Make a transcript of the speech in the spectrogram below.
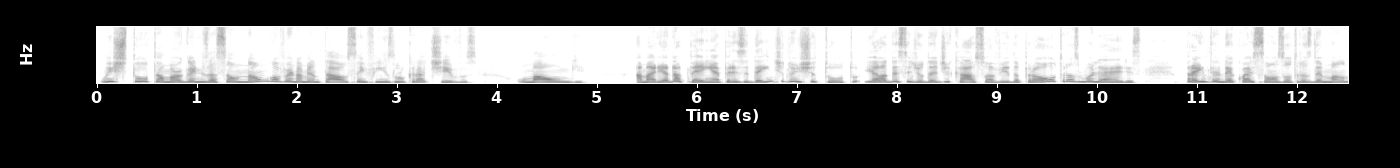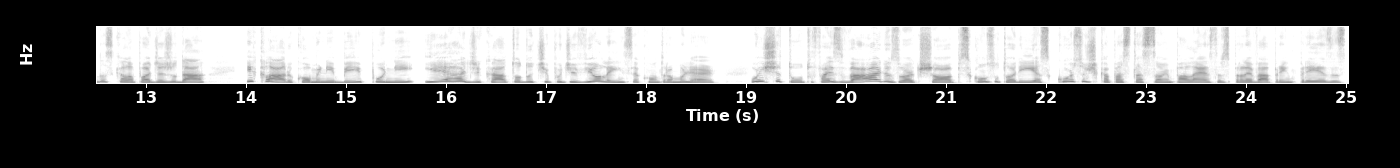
O Instituto é uma organização não governamental sem fins lucrativos, uma ONG. A Maria da Penha é presidente do Instituto e ela decidiu dedicar a sua vida para outras mulheres, para entender quais são as outras demandas que ela pode ajudar e, claro, como inibir, punir e erradicar todo tipo de violência contra a mulher. O Instituto faz vários workshops, consultorias, cursos de capacitação e palestras para levar para empresas,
